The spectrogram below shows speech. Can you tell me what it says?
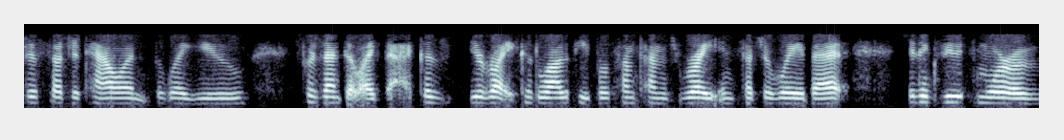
just such a talent the way you present it like that. Because you're right. Because a lot of people sometimes write in such a way that it exudes more of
